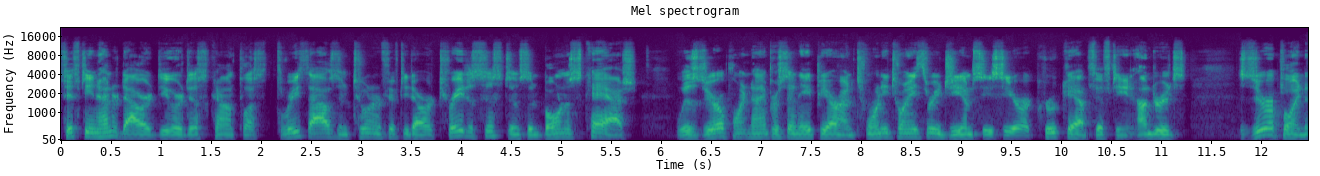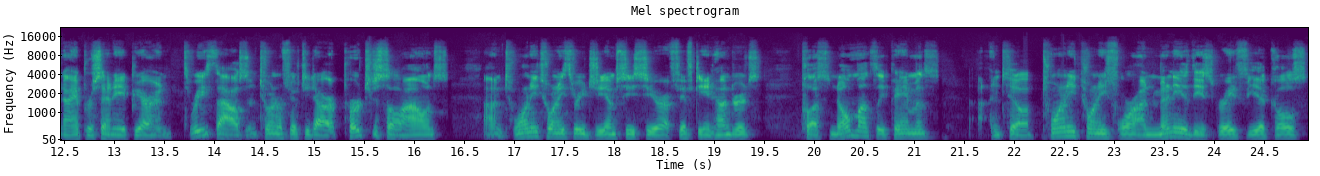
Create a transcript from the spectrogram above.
$1,500 dealer discount plus $3,250 trade assistance and bonus cash with 0.9% APR on 2023 GMC Sierra Crew Cab 1500s, 0.9% APR and $3,250 purchase allowance on 2023 GMC Sierra 1500s, plus no monthly payments until 2024 on many of these great vehicles.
